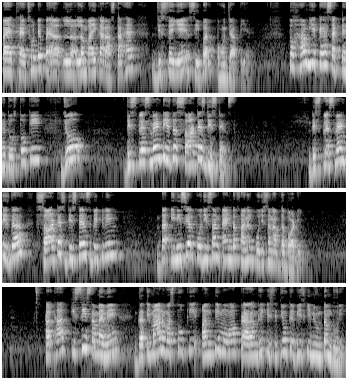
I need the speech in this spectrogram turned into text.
पैथ है, छोटे लंबाई का रास्ता है। जिससे ये सी पर पहुँच जाती है। तो हम ये कह सकते हैं दोस्तों कि जो displacement is the shortest distance displacement is the shortest distance between the initial position and the final position of the body अर्थात किसी समय में गतिमान वस्तु की अंतिम व प्रारंभिक स्थितियों के बीच की न्यूनतम दूरी,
